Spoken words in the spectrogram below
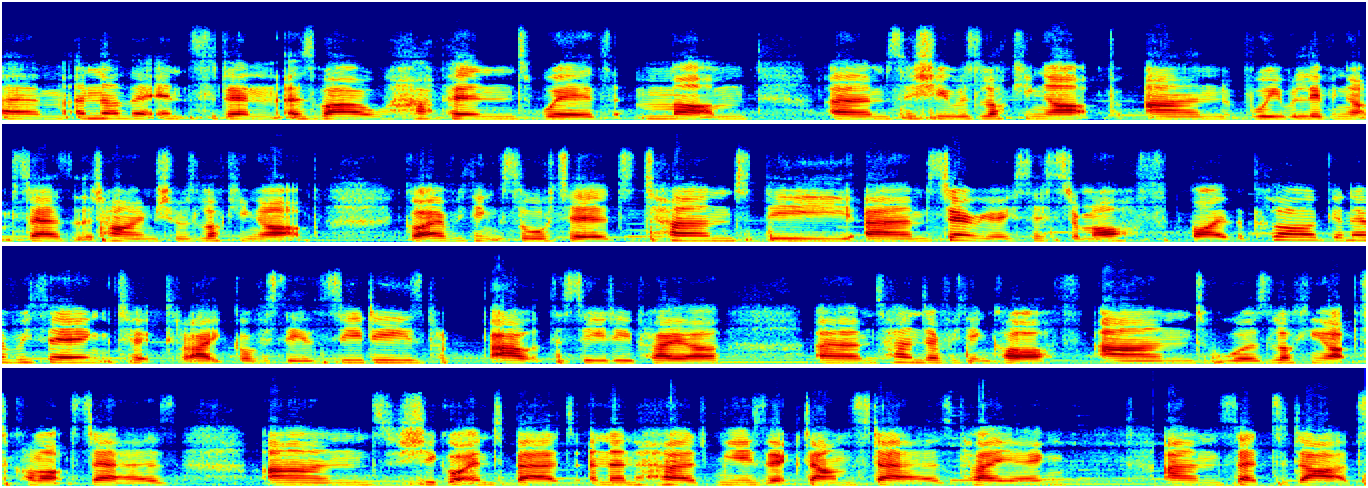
Um, another incident as well happened with mum. Um, so she was locking up, and we were living upstairs at the time. She was locking up, got everything sorted, turned the um, stereo system off by the plug and everything. Took like obviously the CDs out the CD player, um, turned everything off, and was looking up to come upstairs. And she got into bed and then heard music downstairs playing and said to dad,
